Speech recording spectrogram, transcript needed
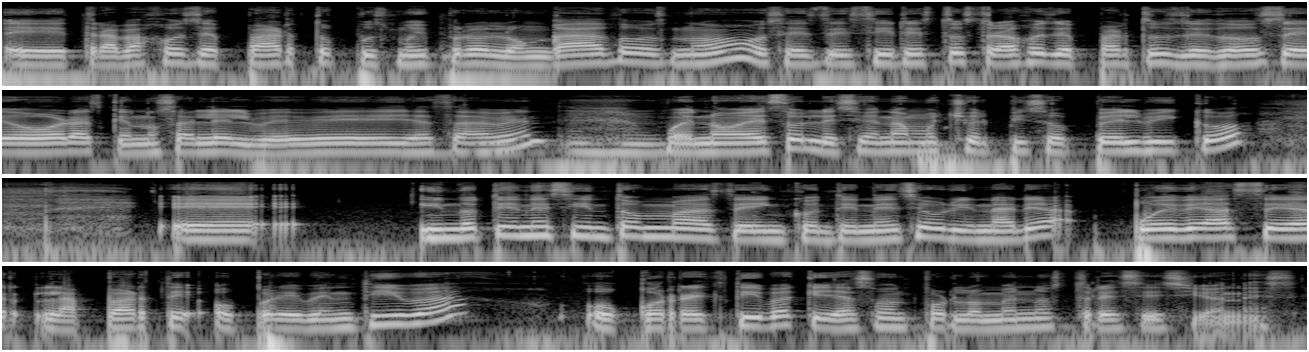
eh, trabajos de parto pues muy prolongados, ¿no? O sea, es decir, estos trabajos de partos de 12 horas que no sale el bebé, ya saben. Bueno, eso lesiona mucho el piso pélvico. Eh, y no tiene síntomas de incontinencia urinaria, puede hacer la parte o preventiva o correctiva, que ya son por lo menos tres sesiones.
